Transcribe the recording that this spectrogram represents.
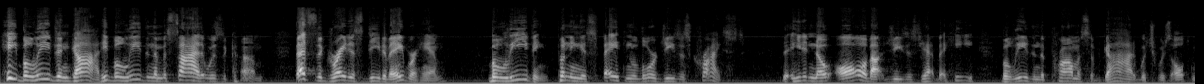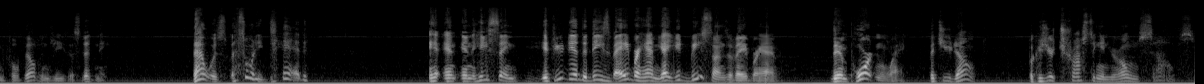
He believed in God. He believed in the Messiah that was to come. That's the greatest deed of Abraham, believing, putting his faith in the Lord Jesus Christ. He didn't know all about Jesus yet, but he believed in the promise of God, which was ultimately fulfilled in Jesus, didn't he? That was that's what he did. And, and, and he's saying, if you did the deeds of Abraham, yeah, you'd be sons of Abraham, the important way. But you don't, because you're trusting in your own selves.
